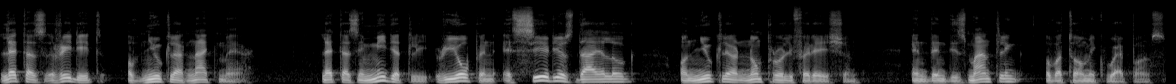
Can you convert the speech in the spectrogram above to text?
let us rid it of nuclear nightmare. Let us immediately reopen a serious dialogue on nuclear non-proliferation and the dismantling of atomic weapons.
